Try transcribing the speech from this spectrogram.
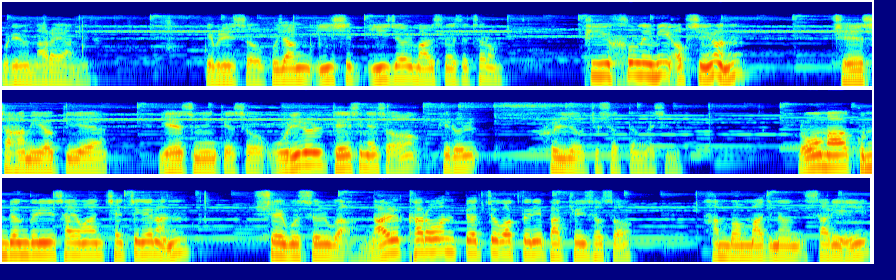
우리는 알아야 합니다. 이브리서 9장 22절 말씀에서처럼 피 흘림이 없이는 죄 사함이 없기에 예수님께서 우리를 대신해서 피를 흘려 주셨던 것입니다. 로마 군병들이 사용한 채찍에는 쇠구슬과 날카로운 뼈 조각들이 박혀 있어서 한 번 맞으면 살이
